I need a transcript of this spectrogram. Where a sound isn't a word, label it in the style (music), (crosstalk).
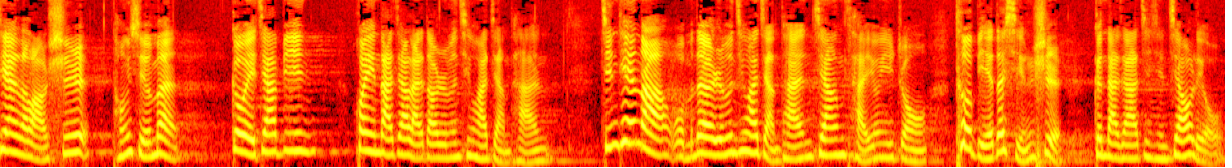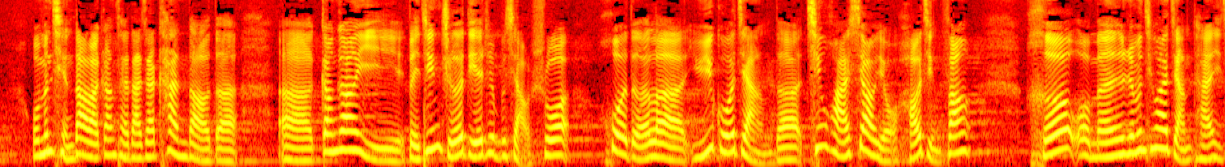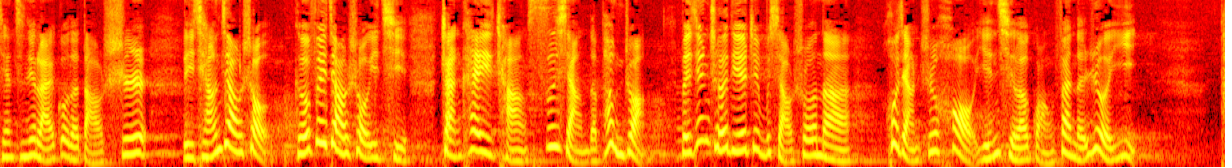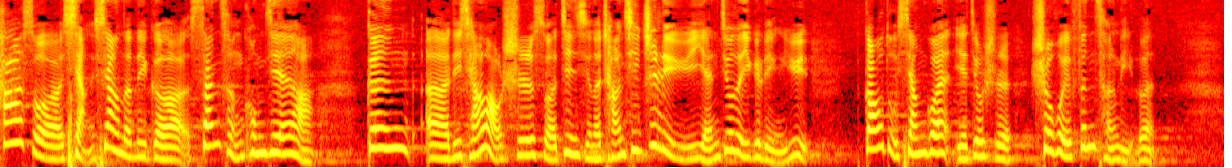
亲爱的老师、同学们、各位嘉宾，欢迎大家来到人文清华讲坛。今天呢，我们的人文清华讲坛将采用一种特别的形式跟大家进行交流。我们请到了刚才大家看到的，呃，刚刚以《北京折叠》这部小说获得了雨果奖的清华校友郝景芳。和我们人文清华讲坛以前曾经来过的导师李强教授、格非教授一起展开一场思想的碰撞。《北京折叠》这部小说呢，获奖之后引起了广泛的热议。他所想象的那个三层空间啊，跟呃李强老师所进行的长期致力于研究的一个领域高度相关，也就是社会分层理论。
